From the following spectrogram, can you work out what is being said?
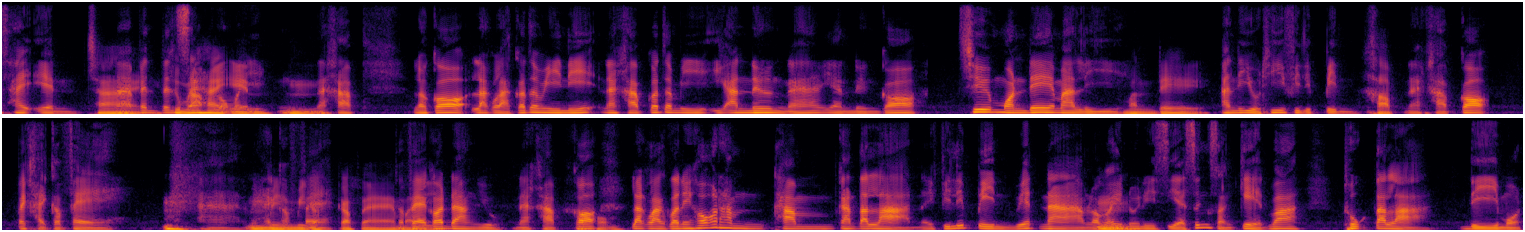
สไฮเอ็นใช่นะเป็นเป็นคือไม่สับ high ลงมา end อีกอืม นะครับ แล้วก็หลักๆก็จะมีนี้นะครับ ก็จะมีอีกอันหนึงนะฮะอีกอันหนึงก็ ชื่อ Monde มาลี Monde อันนี้อยู่ที่ฟิลิปปินส์ครับนะครับ ก็ไปขายกาแฟอ่าไปขายมีกาแฟมีกาแฟกาแฟมาลีก็ดังอยู่นะครับครับก็ผมหลักๆ ตอนนี้เขาก็ทำทำการตลาดในฟิลิปปินส์เวียดนาม แล้วก็อืมอินโดนีเซีย ซึ่งสังเกตว่าทุกตลาดดีหมด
